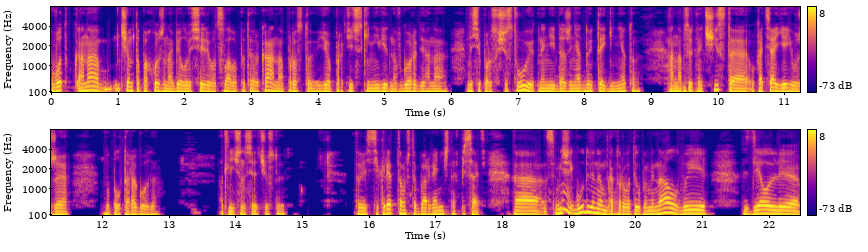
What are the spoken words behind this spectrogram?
Вот она чем-то похожа на белую серию вот Слава ПТРК, она просто, ее практически не видно в городе, она до сих пор существует, на ней даже ни одной теги нету. Она абсолютно чистая, хотя ей уже ну, полтора года. Отлично себя чувствует. То есть секрет в том, чтобы органично вписать. А, с Мишей ну, Гудвиным, да. которого ты упоминал, вы сделали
